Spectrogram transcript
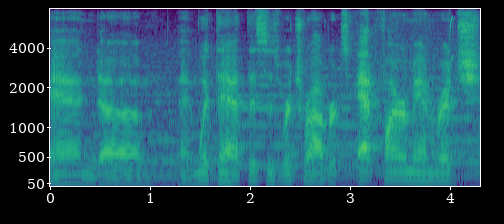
And. And with that, this is Rich Roberts at Fireman Rich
